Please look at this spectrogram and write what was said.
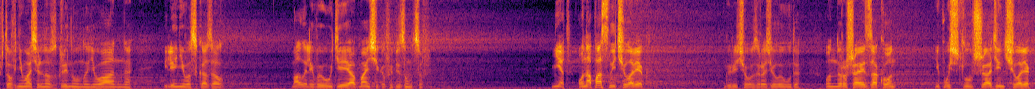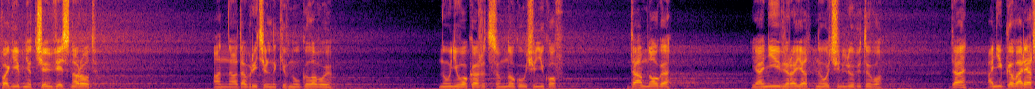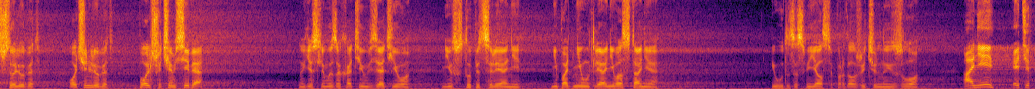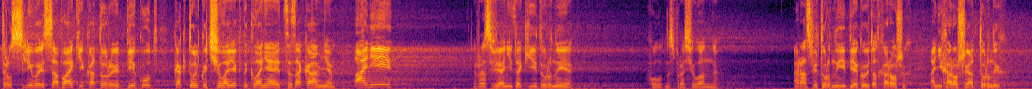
что внимательно взглянул на него Анна и лениво сказал, «Мало ли вы иудеи обманщиков и безумцев?» «Нет, он опасный человек!» — горячо возразил Иуда. «Он нарушает закон!» И пусть лучше один человек погибнет, чем весь народ. Анна одобрительно кивнул головой. Но у него, кажется, много учеников. Да, много. И они, вероятно, очень любят его. Да, они говорят, что любят. Очень любят. Больше, чем себя. Но если мы захотим взять его, не вступятся ли они? Не поднимут ли они восстание? Иуда засмеялся продолжительно и зло. Они, эти трусливые собаки, которые бегут, как только человек наклоняется за камнем. Они... Разве они такие дурные? Холодно спросила Анна. А разве дурные бегают от хороших, не хорошие от дурных?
